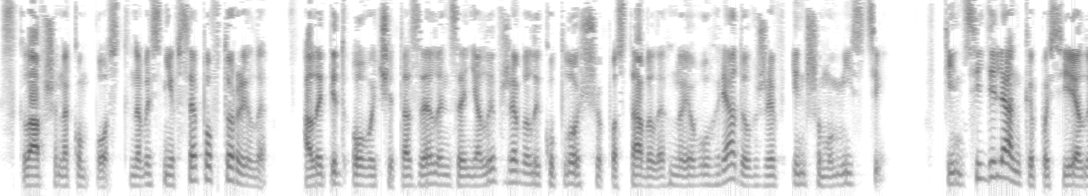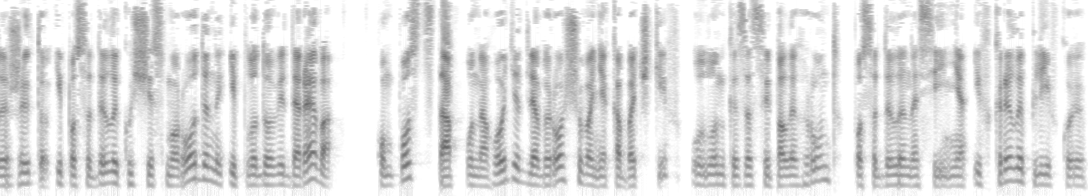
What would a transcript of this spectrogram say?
склавши на компост. Навесні все повторили, але під овочі та зелень зайняли вже велику площу, поставили гнойову гряду вже в іншому місці. В кінці ділянки посіяли жито і посадили кущі смородини і плодові дерева. Компост став у нагоді для вирощування кабачків, у лунки засипали ґрунт, посадили насіння і вкрили плівкою.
